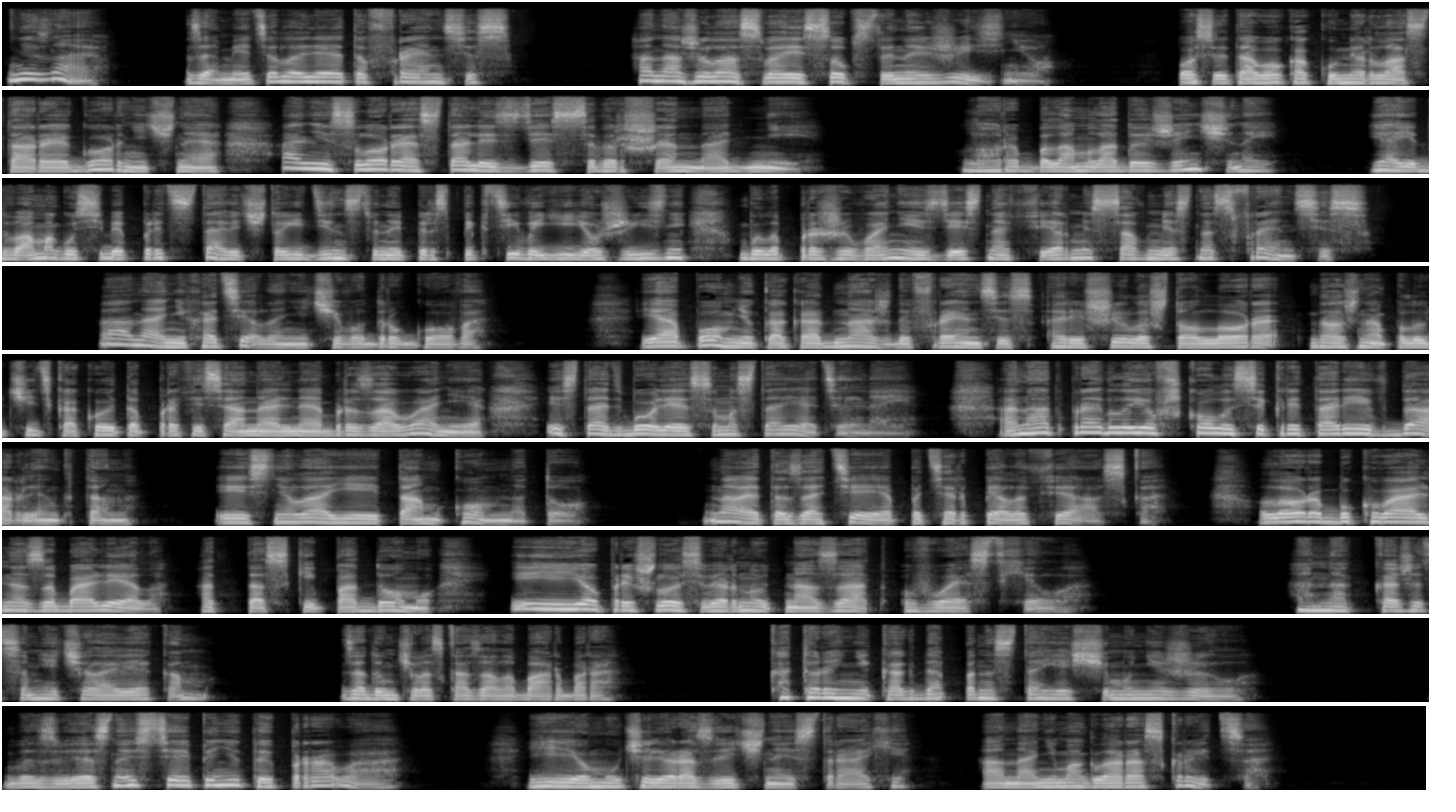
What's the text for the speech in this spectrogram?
Не знаю, заметила ли это Фрэнсис. Она жила своей собственной жизнью. После того, как умерла старая горничная, они с Лорой остались здесь совершенно одни. Лора была молодой женщиной. Я едва могу себе представить, что единственной перспективой ее жизни было проживание здесь на ферме совместно с Фрэнсис. Она не хотела ничего другого. Я помню, как однажды Фрэнсис решила, что Лора должна получить какое-то профессиональное образование и стать более самостоятельной. Она отправила ее в школу секретарей в Дарлингтон и сняла ей там комнату. Но эта затея потерпела фиаско. Лора буквально заболела от тоски по дому, и ее пришлось вернуть назад в Уэстхилл. «Она кажется мне человеком», — задумчиво сказала Барбара, «который никогда по-настоящему не жил». «В известной степени ты права. Ее мучили различные страхи, она не могла раскрыться.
